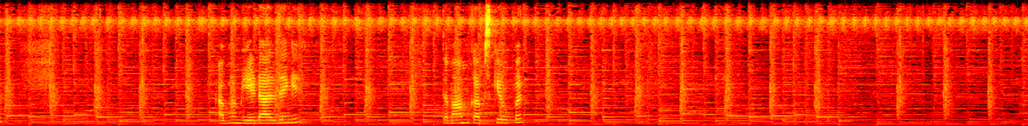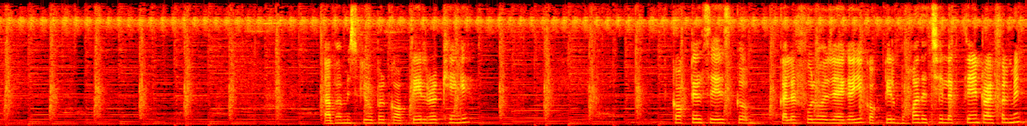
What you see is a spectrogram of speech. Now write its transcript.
अब हम ये डाल देंगे। तमाम कप्स के ऊपर। अब हम इसके ऊपर कॉकटेल रखेंगे। कॉकटेल से इसको कलरफुल हो जाएगा। ये कॉकटेल बहुत अच्छे लगते हैं ट्राइफल में।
